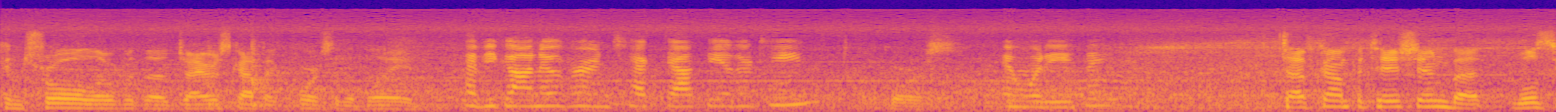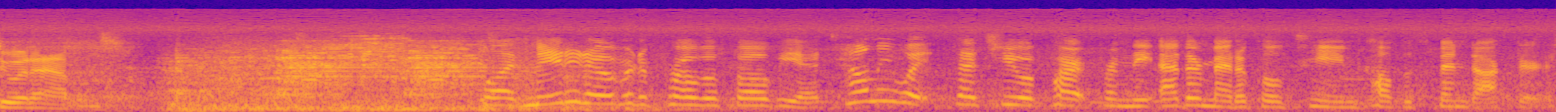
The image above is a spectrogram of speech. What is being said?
control over the gyroscopic force of the blade. Have you gone over and checked out the other team? Of course. And what do you think? Tough competition, but we'll see what happens. Well, I've made it over to Probophobia. Tell me what sets you apart from the other medical team called the Spin Doctors.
